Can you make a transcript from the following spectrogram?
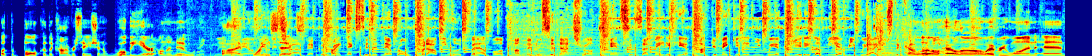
but the bulk of the conversation will be here on the new 526. Right next to the narrow, but I'll be hood forever. I'm the new Sinatra, and since I made it here, I can make it anywhere. Yeah, they love me everywhere. I used to Hello, hello, everyone, and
